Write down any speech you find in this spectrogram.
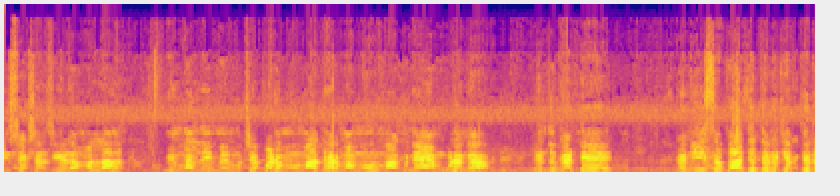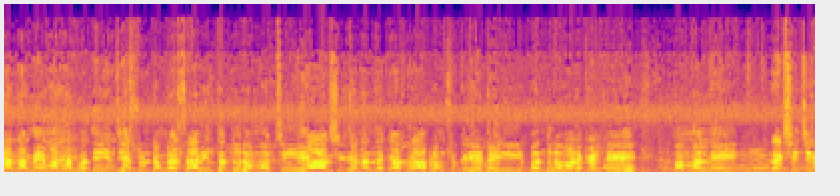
ఇన్స్ట్రక్షన్స్ ఇవ్వడం వల్ల మిమ్మల్ని మేము చెప్పడము మా ధర్మము మాకు న్యాయం కూడా ఎందుకంటే కనీస బాధ్యతగా చెప్తేనన్నా మేమన్నా కొద్దిగా ఇది చేస్తుంటాం కదా సార్ ఇంత దూరం వచ్చి ఆక్సిజన్ అందక ప్రాబ్లమ్స్ క్రియేట్ అయ్యి ఇబ్బందులు పడకంటే మమ్మల్ని రక్షించిన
